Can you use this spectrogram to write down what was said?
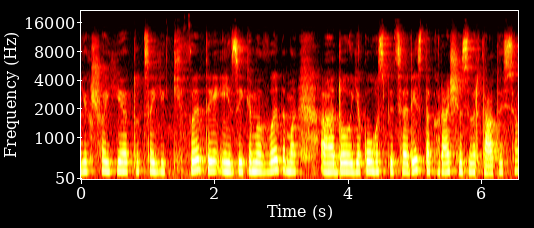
Якщо є, то це які види і з якими видами до якого спеціаліста краще звертатися?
